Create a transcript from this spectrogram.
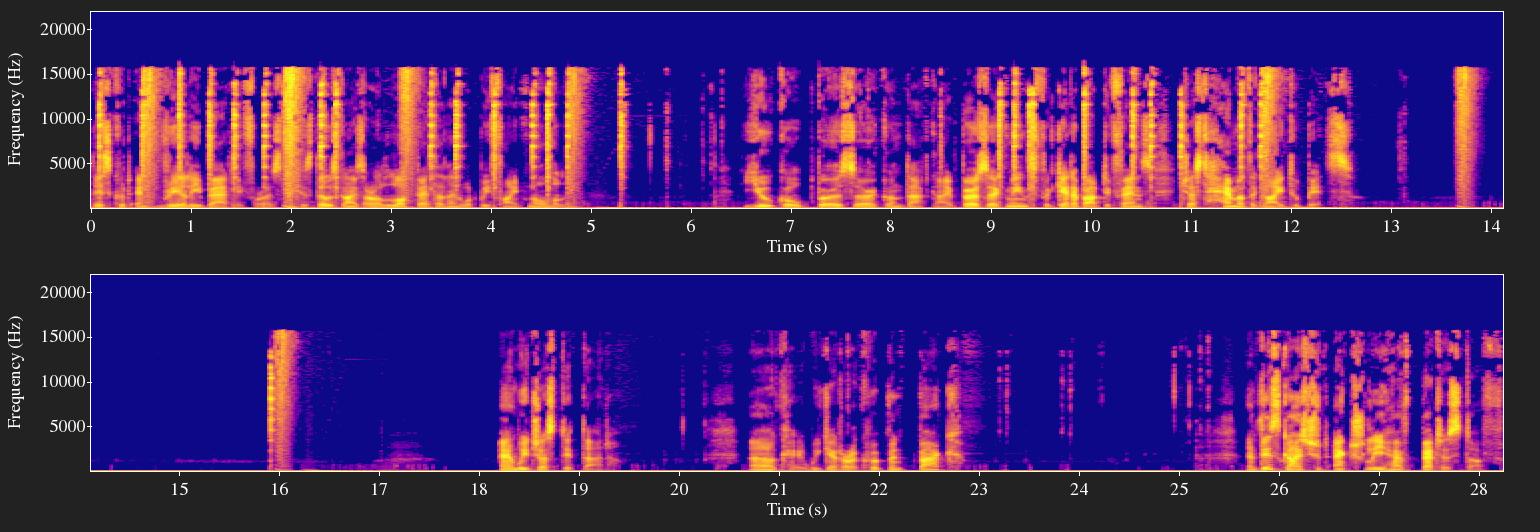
This could end really badly for us, because those guys are a lot better than what we fight normally. You go berserk on that guy. Berserk means forget about defense, just hammer the guy to bits. And we just did that. Okay, we get our equipment back. And these guys should actually have better stuff.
